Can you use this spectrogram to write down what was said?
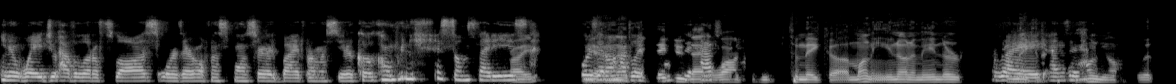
in a way do have a lot of flaws or they're often sponsored by pharmaceutical companies some studies Right. or Yeah, they don't I have like they do that a lot to, make uh, money. You know what I mean? They're right and they money off of it.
